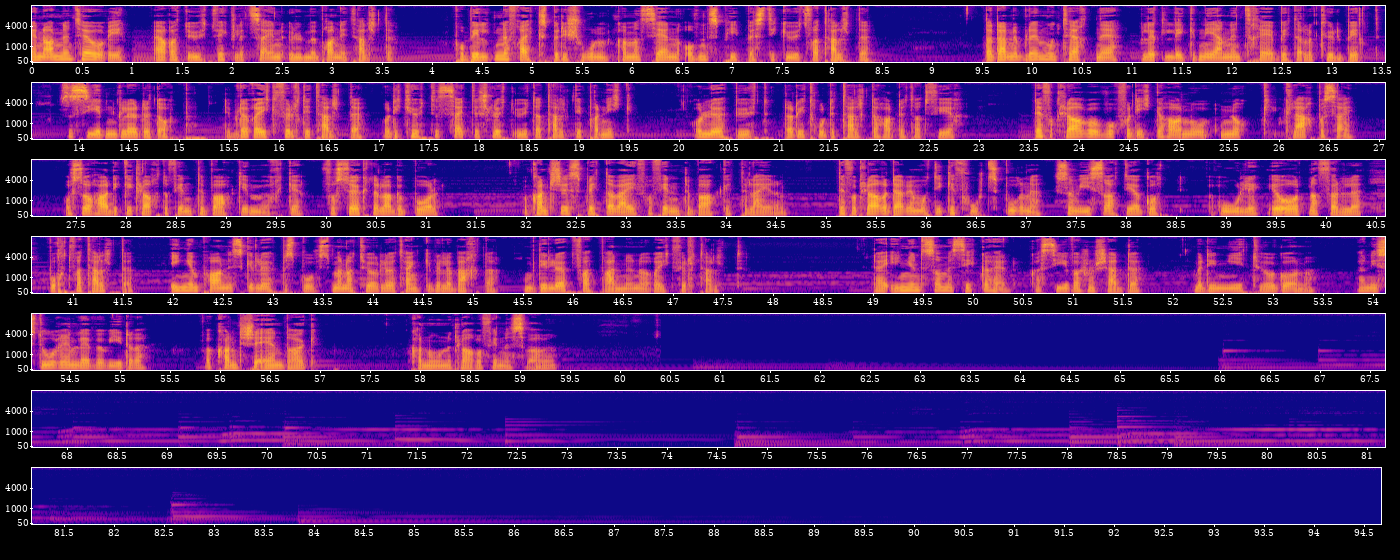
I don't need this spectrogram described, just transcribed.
En annen teori er at det utviklet seg en ulmebrann i teltet. På bildene fra ekspedisjonen kan man se en ovnspipe stikke ut fra teltet. Da denne ble montert ned, ble det liggende igjen en trebit eller kullbit som siden glødet opp. Det ble røykfullt i teltet, og de kuttet seg til slutt ut av teltet i panikk og løp ut da de trodde teltet hadde tatt fyr. Det forklarer hvorfor de ikke har noe nok klær på seg og så har de ikke klart å finne tilbake i mørket, forsøkt å lage bål, og kanskje splitta vei for å finne tilbake til leiren. Det forklarer derimot ikke fotsporene som viser at de har gått rolig i ordna følge bort fra teltet, ingen paniske løpespor som er naturlig å tenke ville vært der om de løp fra et brennende og røykfylt telt. Det er ingen som med sikkerhet kan si hva som skjedde med de ni turgående, men historien lever videre, og kanskje en dag kan noen klare å finne svaret.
